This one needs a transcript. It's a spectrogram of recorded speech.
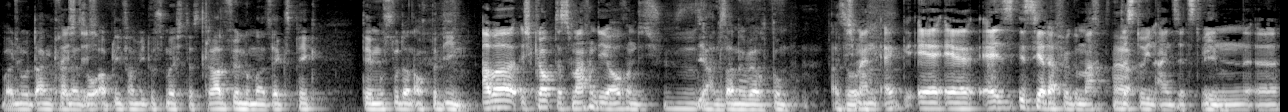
weil nur dann kann Richtig. er so abliefern, wie du es möchtest. Gerade für einen Nummer 6 Pick, den musst du dann auch bedienen. Aber ich glaube, das machen die auch und ich. Ja, das andere wäre auch dumm. Also, ich meine, er, er, er ist ja dafür gemacht, ja. dass du ihn einsetzt, wie ein, äh,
